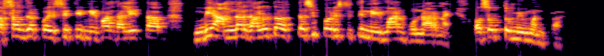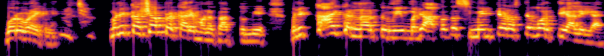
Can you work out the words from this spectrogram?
असा जर परिस्थिती निर्माण झाली तर मी आमदार झालो तर तशी परिस्थिती निर्माण होणार नाही असं तुम्ही म्हणता. बरोबर आहे की नाही? अच्छा. म्हणजे कशा प्रकारे म्हणत आहात तुम्ही? म्हणजे काय करणार तुम्ही? म्हणजे आता तर सिमेंटचे रस्ते वरती आलेले आहे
